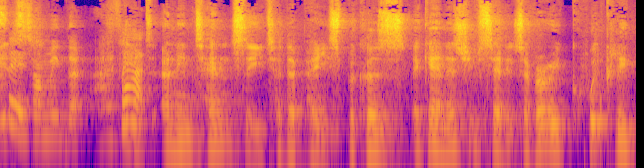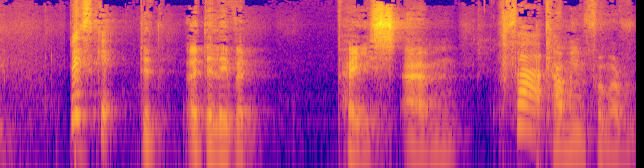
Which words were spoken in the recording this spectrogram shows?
it's something that added an intensity to the piece because, again, as you've said, it's a very quickly biscuit. De- a delivered piece. Um, fuck coming from a,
